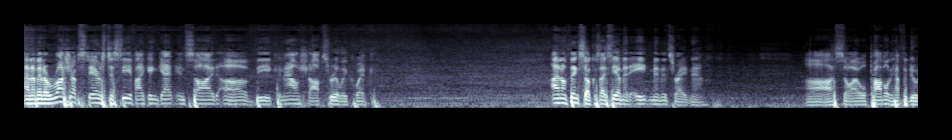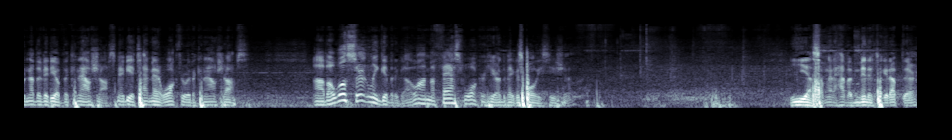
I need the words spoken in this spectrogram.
And I'm going to rush upstairs to see if I can get inside of the canal shops really quick. I don't think so because I see I'm at eight minutes right now. Uh, so I will probably have to do another video of the canal shops, maybe a 10 minute walkthrough of the canal shops. Uh, but we'll certainly give it a go. I'm a fast walker here on the Vegas Pauly C Show. Yes, I'm going to have a minute to get up there.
